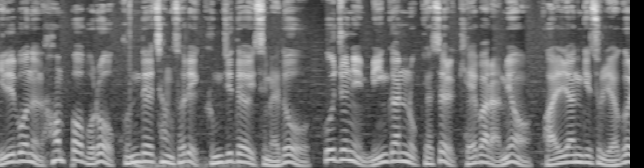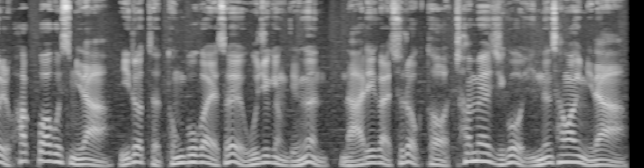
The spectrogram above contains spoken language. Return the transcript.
일본은 헌법으로 군대 창설이 금지되어 있음에도 꾸준히 민간 로켓을 개발하며 관련 기술력을 확보하고 있습니다. 이렇듯 동북아에서의 우주 경쟁은 날이 갈수록 더 첨예해지고 있는 상황입니다.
